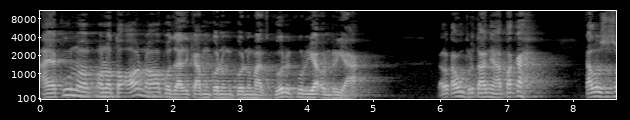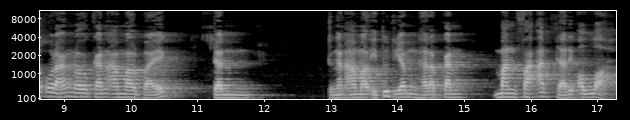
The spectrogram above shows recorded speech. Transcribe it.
Ayakuno ono to ono apa zalika mengkono-mengkono mazkur iku riyaun riya. Kalau kamu bertanya apakah kalau seseorang melakukan amal baik dan dengan amal itu dia mengharapkan manfaat dari Allah.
